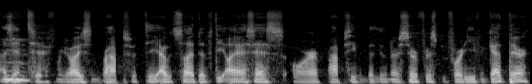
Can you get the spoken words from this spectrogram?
as mm. into familiarizing perhaps with the outside of the ISS or perhaps even the lunar surface before they even get there,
